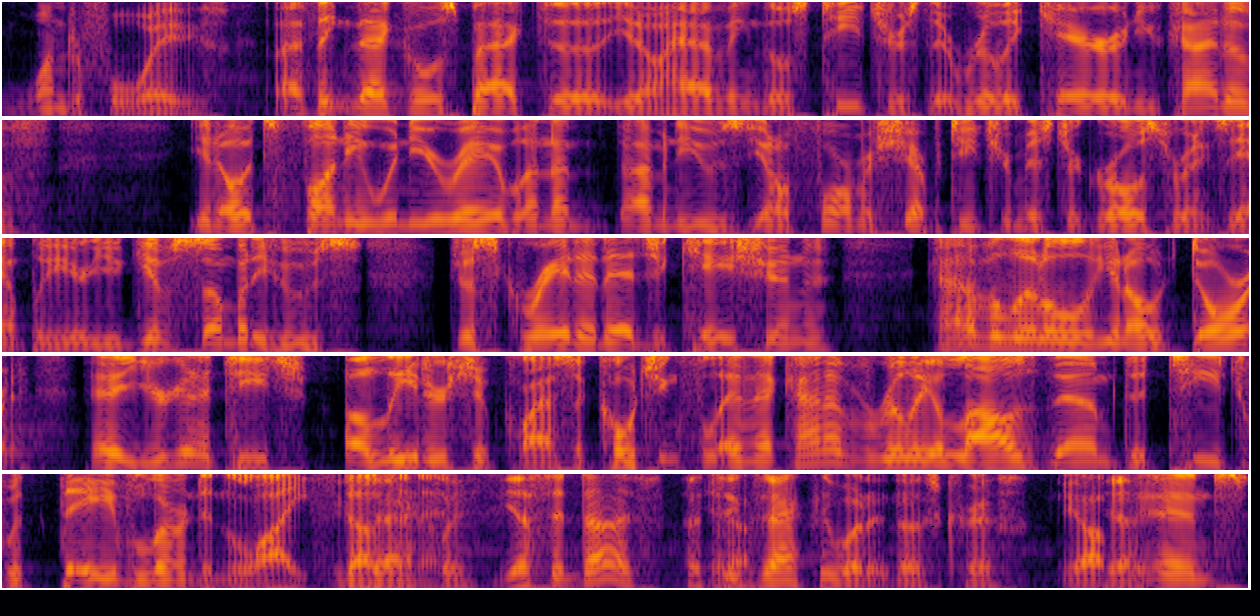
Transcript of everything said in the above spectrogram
wonderful ways. I think that goes back to you know having those teachers that really care, and you kind of, you know, it's funny when you're able. And I'm, I'm going to use you know former Shepherd teacher Mr. Gross for an example here. You give somebody who's just great at education. Kind of a little, you know, door. Hey, you're going to teach a leadership class, a coaching, and that kind of really allows them to teach what they've learned in life, doesn't exactly. it? Yes, it does. That's exactly what it does, Chris. Yep. Yes. And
